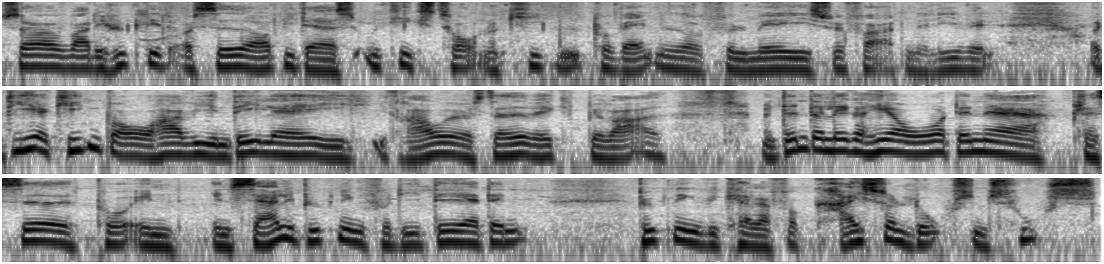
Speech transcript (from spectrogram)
så var det hyggeligt at sidde op i deres udkigstårn og kigge ud på vandet og følge med i søfarten alligevel. Og de her kikkenborg har vi en del af i, i Dragør stadigvæk bevaret. Men den, der ligger herover, den er placeret på en, en særlig bygning, fordi det er den bygning, vi kalder for Kejserlosens hus.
